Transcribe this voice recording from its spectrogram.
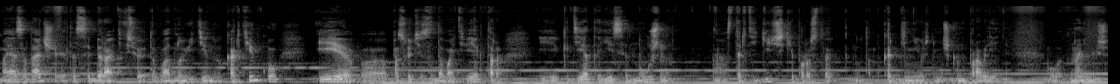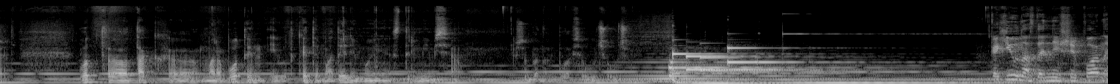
моя задача — это собирать все это в одну единую картинку и, по сути, задавать вектор. И где-то, если нужно, стратегически просто ну, там, координировать немножко направление, вот, но не мешать. Вот э, так э, мы работаем, и вот к этой модели мы стремимся, чтобы она было все лучше и лучше. Какие у нас дальнейшие планы?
